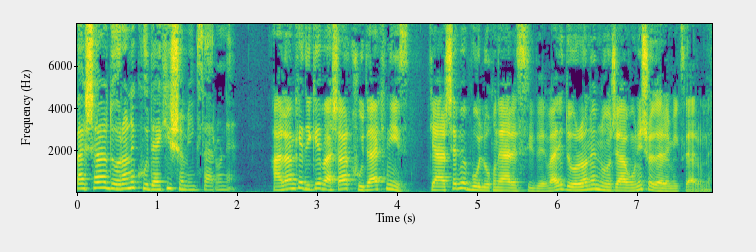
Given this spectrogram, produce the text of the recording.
بشر دوران کودکیشو میگذرونه. الان که دیگه بشر کودک نیست گرچه به بلوغ نرسیده ولی دوران نوجوانیشو داره میگذرونه.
